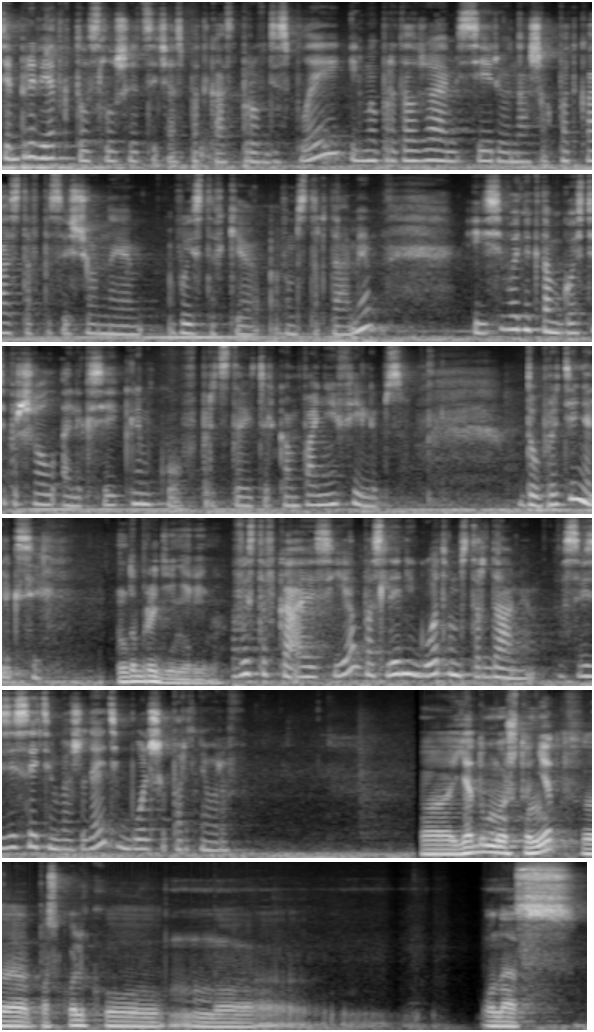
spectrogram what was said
Всем привет, кто слушает сейчас подкаст Профдисплей, и мы продолжаем серию наших подкастов, посвященные выставке в Амстердаме. И сегодня к нам в гости пришел Алексей Климков, представитель компании Philips. Добрый день, Алексей. Добрый день, Ирина. Выставка ASEM последний год в Амстердаме. В связи с этим вы ожидаете больше партнеров? Э, я думаю, что нет, э, поскольку э, у нас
